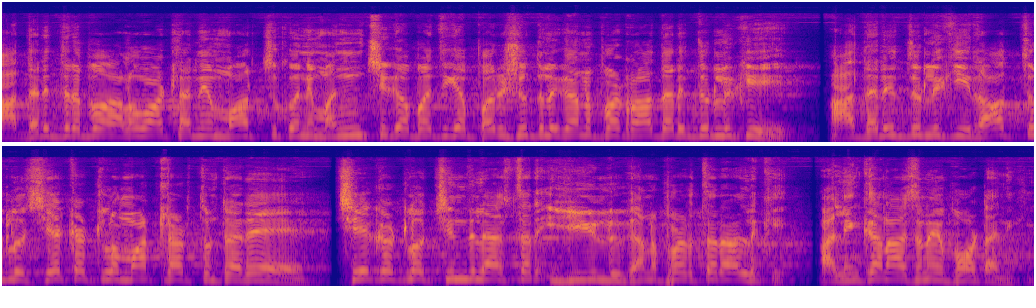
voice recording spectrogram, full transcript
ఆ దరిద్రపు అలవాట్లన్నీ మార్చుకొని మంచిగా బతిగా పరిశుద్ధులు కనపడరు ఆ దరిద్రులకి. ఆ దరిద్రులకి రాత్రులు చీకట్లో మాట్లాడుతుంటారే చీకట్లో చిందులేస్తారు వీళ్ళు కనపడతారు వాళ్ళకి. వాళ్ళు ఇంకా నాశనం అయిపోవటానికి.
